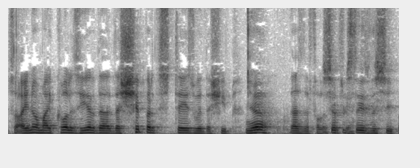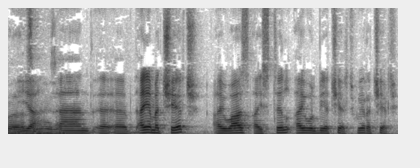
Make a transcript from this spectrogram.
so I know my call is here the, the shepherd stays with the sheep Yeah. That's the philosophy Shepherd stays with sheep. Oh, yeah amazing. and uh, uh, I am a church I was I still I will be a church we're a church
